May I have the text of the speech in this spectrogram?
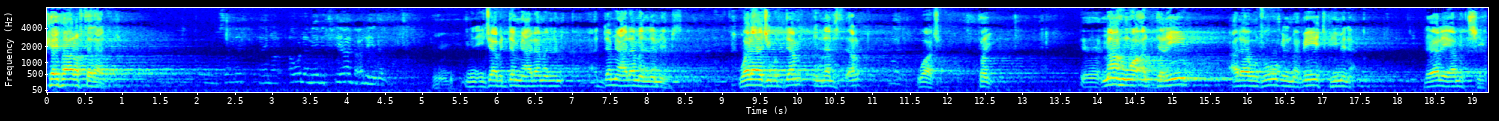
كيف عرفت ذلك؟ أو لم يبت فيها فعليه دم من إيجاب الدم على من لم الدم على من لم يبس ولا يجب الدم إلا للترك. واجب. طيب. ما هو الدليل على وجوب المبيت في منى. ليالي أيام التشريق.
